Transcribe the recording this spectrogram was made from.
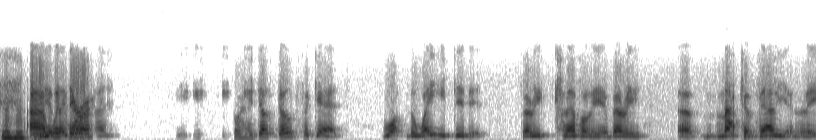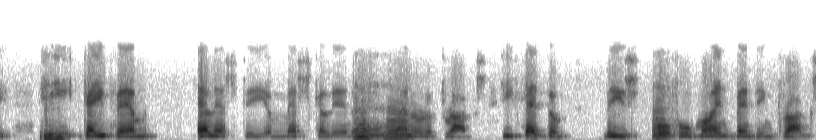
mm-hmm. uh yeah, was there a, you, you, you don't don't forget what the way he did it very cleverly and very uh, Machiavellianly, mm-hmm. he gave them LSD and mescaline and mm-hmm. all manner of drugs. He fed them these mm. awful mind-bending drugs,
